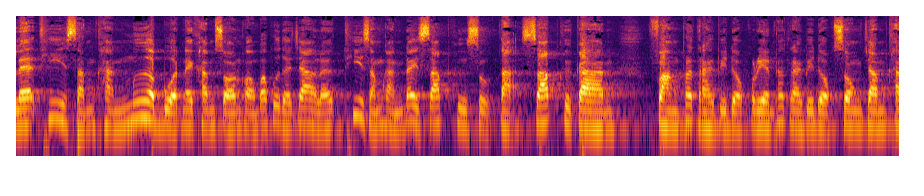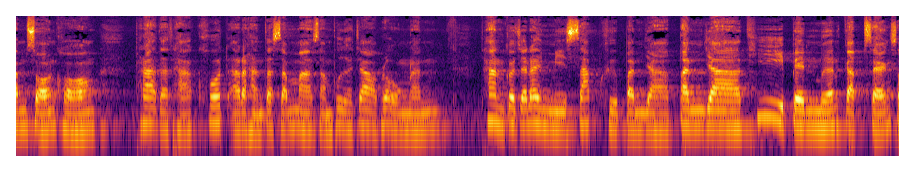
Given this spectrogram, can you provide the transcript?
และที่สำคัญเมื่อบวชในคำสอนของพระพุทธเจ้า แล้วที่สำคัญได้ทรัพย์คือสุตะทรัพย์ คือการฟังพระไตรปิฎกเรียนพระไตรปิฎกทรงจำคำสอนของพระตถาคตอรหันตสัมมาสัมพุทธเจ้าพระองค์นั้น ท่านก็จะได้มีทรัพย์คือปัญญาปัญญาที่เป็นเหมือนกับแสงส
